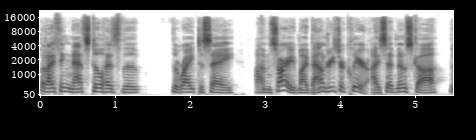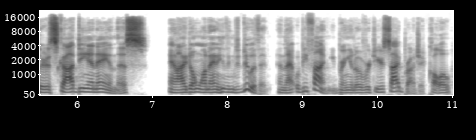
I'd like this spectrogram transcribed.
but i think nat still has the the right to say I'm sorry, my boundaries are clear. I said no ska. There's ska DNA in this, and I don't want anything to do with it. And that would be fine. You bring it over to your side project. Call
